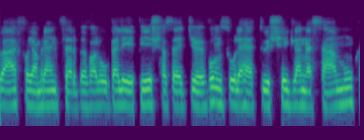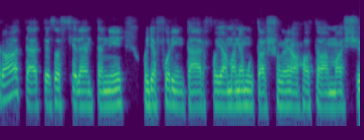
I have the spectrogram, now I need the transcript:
árfolyam rendszerbe való belépés az egy vonzó lehetőség lenne számunkra, tehát ez azt jelenteni, hogy a forint árfolyama nem utasson olyan hatalmas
